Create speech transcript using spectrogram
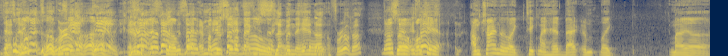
That's That- what that- the fuck? And I'm a- it's the fuck? And I'm a big silverback. Oh, He's slapping the head, dog. For real, dog. No, so fact. Okay, facts. I'm trying to like take my head back, um, like my uh,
